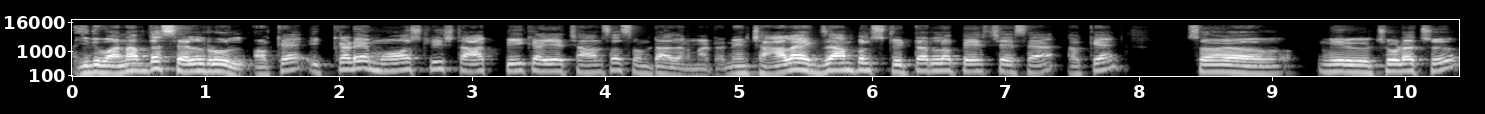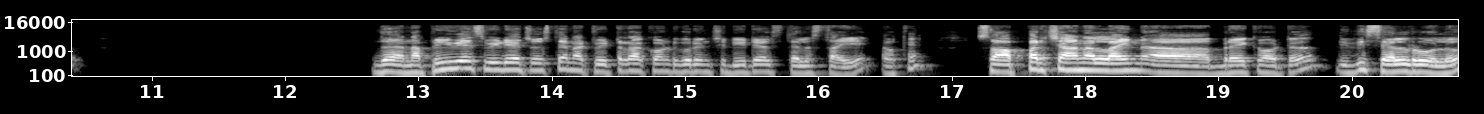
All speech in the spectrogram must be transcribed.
ఇది one of the sell rule okay ఇక్కడే మోస్ట్లీ స్టాక్ పీక్ అయ్యే ఛాన్సెస్ ఉంటుంది అనమాట నేను చాలా ఎగ్జాంపుల్స్ ట్విట్టర్లో పేస్ట్ చేశా ఓకే సో మీరు చూడొచ్చు. ద- నా ప్రీవియస్ వీడియో చూస్తే నా ట్విట్టర్ అకౌంట్ గురించి డీటెయిల్స్ తెలుస్తాయి okay so upper channel line breakout ఇది సెల్ రూలు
